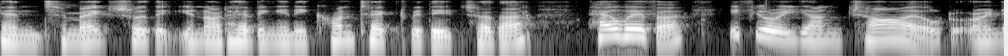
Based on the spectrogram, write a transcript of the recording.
and to make sure that you're not having any contact with each other. However, if you're a young child or an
